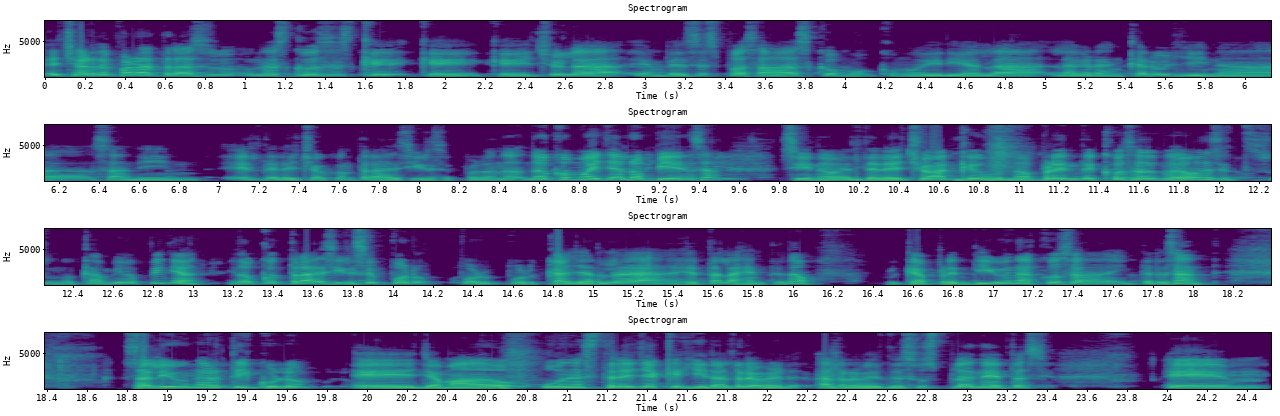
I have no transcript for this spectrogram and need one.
echar, de para atrás unas cosas que, que, he dicho la, en veces pasadas, como, como diría la, la gran Carolina Sanín, el derecho a contradecirse, pero no, no como ella lo piensa, sino el derecho a que uno aprende cosas nuevas, entonces uno cambia de opinión, no contradecirse por, por, por callarle la jeta a la gente, no, porque aprendí una cosa interesante salió un artículo eh, llamado Una estrella que gira al revés, de sus planetas, em,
